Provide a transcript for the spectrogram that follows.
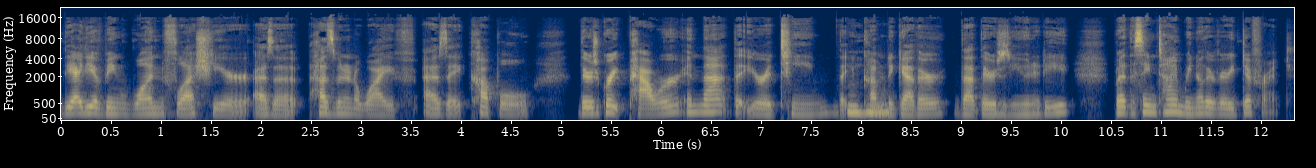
the idea of being one flesh here as a husband and a wife, as a couple, there's great power in that, that you're a team, that you come Mhm. together, that there's unity. But at the same time, we know they're very different.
